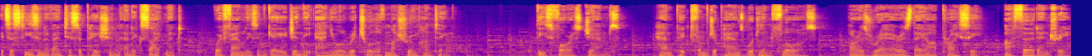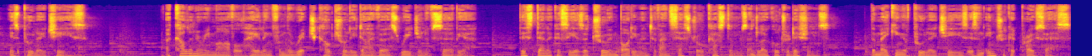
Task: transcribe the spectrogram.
It's a season of anticipation and excitement, where families engage in the annual ritual of mushroom hunting. These forest gems, handpicked from Japan's woodland floors, are as rare as they are pricey. Our third entry is Pule cheese. A culinary marvel hailing from the rich, culturally diverse region of Serbia, this delicacy is a true embodiment of ancestral customs and local traditions. The making of Pule cheese is an intricate process,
